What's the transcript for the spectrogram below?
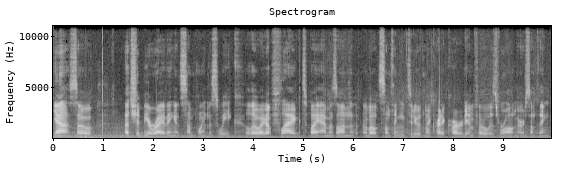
yeah, so that should be arriving at some point this week. Although I got flagged by Amazon about something to do with my credit card info was wrong or something.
